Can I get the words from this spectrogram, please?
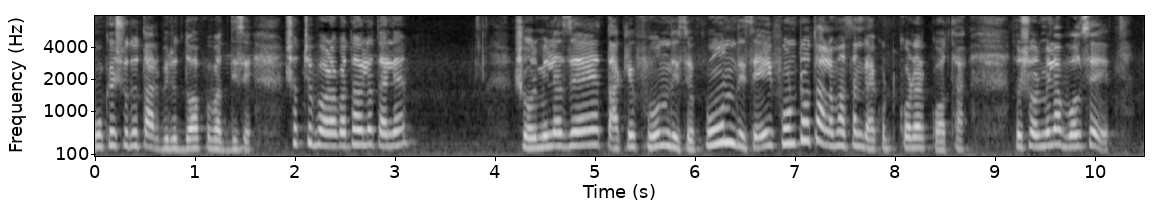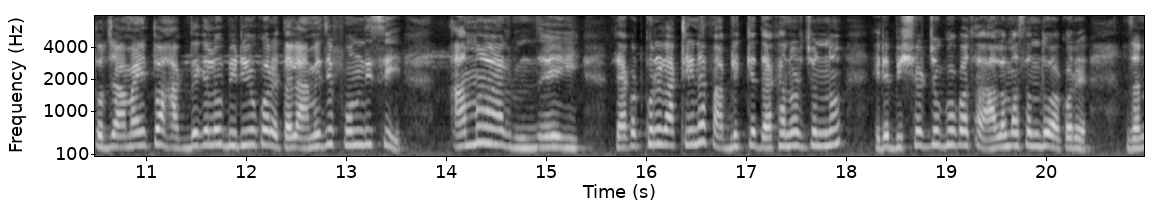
মুখে শুধু তার বিরুদ্ধে অপবাদ দিছে সবচেয়ে বড় কথা হলো তাহলে শর্মিলা যে তাকে ফোন দিছে ফোন দিছে, এই ফোনটাও তো আলম হাসান রেকর্ড করার কথা তো শর্মিলা বলছে, তোর জামাই তো হাঁকতে গেলেও ভিডিও করে তাহলে আমি যে ফোন দিছি আমার এই রেকর্ড করে রাখলি না পাবলিককে দেখানোর জন্য? এটা বিশ্বাসযোগ্য কথা। আলম হাসান দোয়া করে যেন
